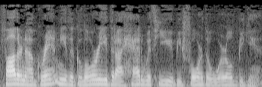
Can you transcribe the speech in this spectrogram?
Father, now grant me the glory that I had with you before the world began.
